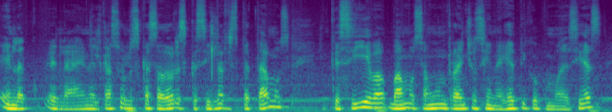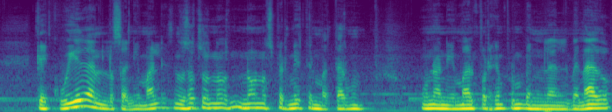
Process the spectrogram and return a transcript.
en, la, en, el caso de los cazadores, que sí la respetamos, que sí lleva, vamos a un rancho cinegético, como decías, que cuidan los animales. Nosotros no, nos permiten matar un, un, animal, por ejemplo, en el venado,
